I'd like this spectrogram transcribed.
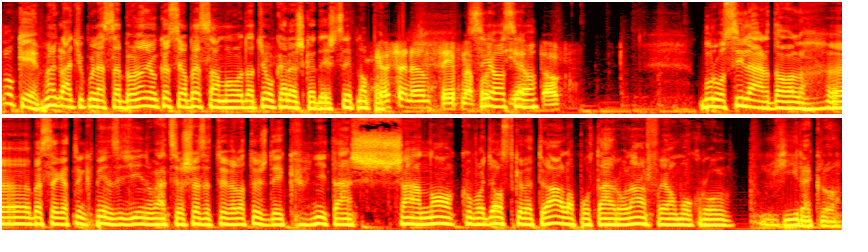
Oké, okay, meglátjuk, mi lesz ebből. Nagyon köszi a beszámolódat, jó kereskedés, szép napot! Köszönöm, szép napot! Szia, szia! Buró Szilárddal beszélgettünk pénzügyi innovációs vezetővel a tőzsdék nyitásának, vagy azt követő állapotáról, árfolyamokról, hírekről.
